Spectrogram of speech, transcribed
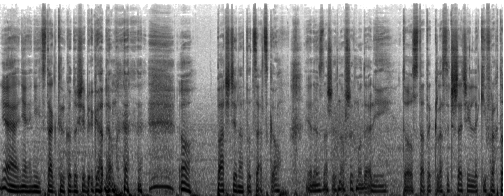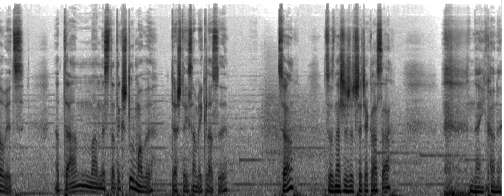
Nie, nie, nic, tak tylko do siebie gadam. o, patrzcie na to cacko. Jeden z naszych nowszych modeli to statek klasy trzeciej, lekki frachtowiec. A tam mamy statek szturmowy, też tej samej klasy. Co? Co znaczy, że trzecia klasa? Na ikony.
